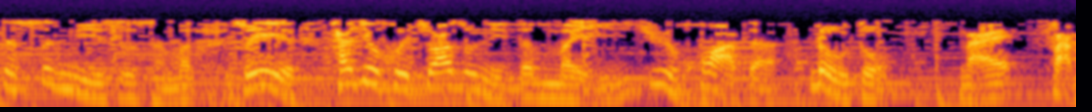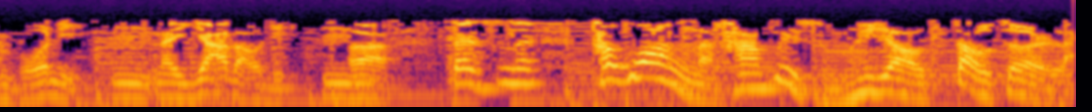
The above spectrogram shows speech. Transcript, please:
的胜利是什么，所以他就会抓住你的每一句话的漏洞来反驳你，嗯，来压倒你嗯、啊。但是呢，他忘了他为什么要到这儿来，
